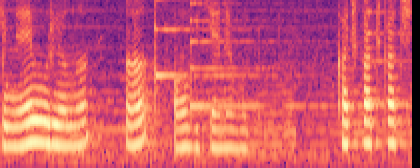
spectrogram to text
kimeye vuruyorsun lan? Ha? O bir kere vurdu. Kaç kaç kaç.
